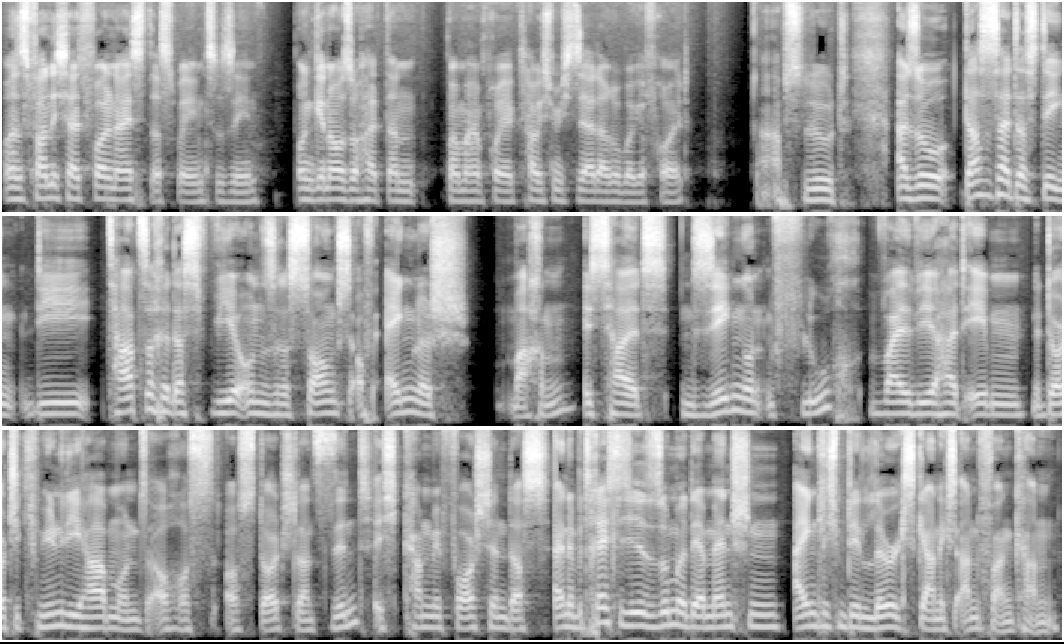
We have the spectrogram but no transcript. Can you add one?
Und das fand ich halt voll nice, das bei ihm zu sehen. Und genauso halt dann bei meinem Projekt habe ich mich sehr darüber gefreut. Absolut. Also, das ist halt das Ding. Die Tatsache, dass wir unsere Songs auf Englisch machen, ist halt ein Segen und ein Fluch, weil wir halt eben eine deutsche Community haben und auch aus, aus Deutschland sind. Ich kann mir vorstellen, dass eine beträchtliche Summe der Menschen eigentlich mit den Lyrics gar nichts anfangen kann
